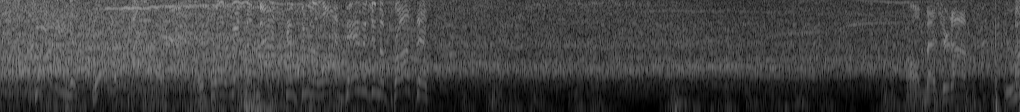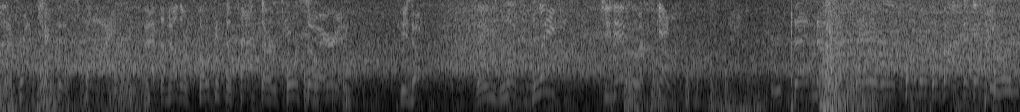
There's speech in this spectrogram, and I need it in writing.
Stunning display of power. This won't win the match, but it's doing a lot of damage in the process. All measured up. Oh, a drop kick to the spine. That's another focused attack to her torso area. She's up. Things look bleak. She's able to escape. She's setting up the table. Someone's about to get hurt.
